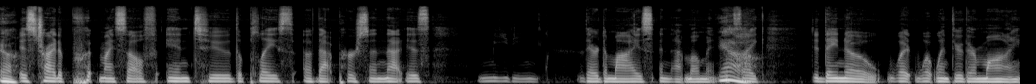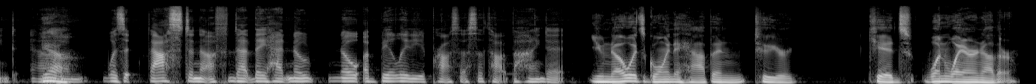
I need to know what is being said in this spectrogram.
Yeah. is try to put myself into the place of that person that is meeting their demise in that moment. Yeah. It's like did they know what, what went through their mind? Um, Yeah. Was it fast enough that they had no no ability to process a thought behind it? you know it's going to happen to your kids one way or another.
